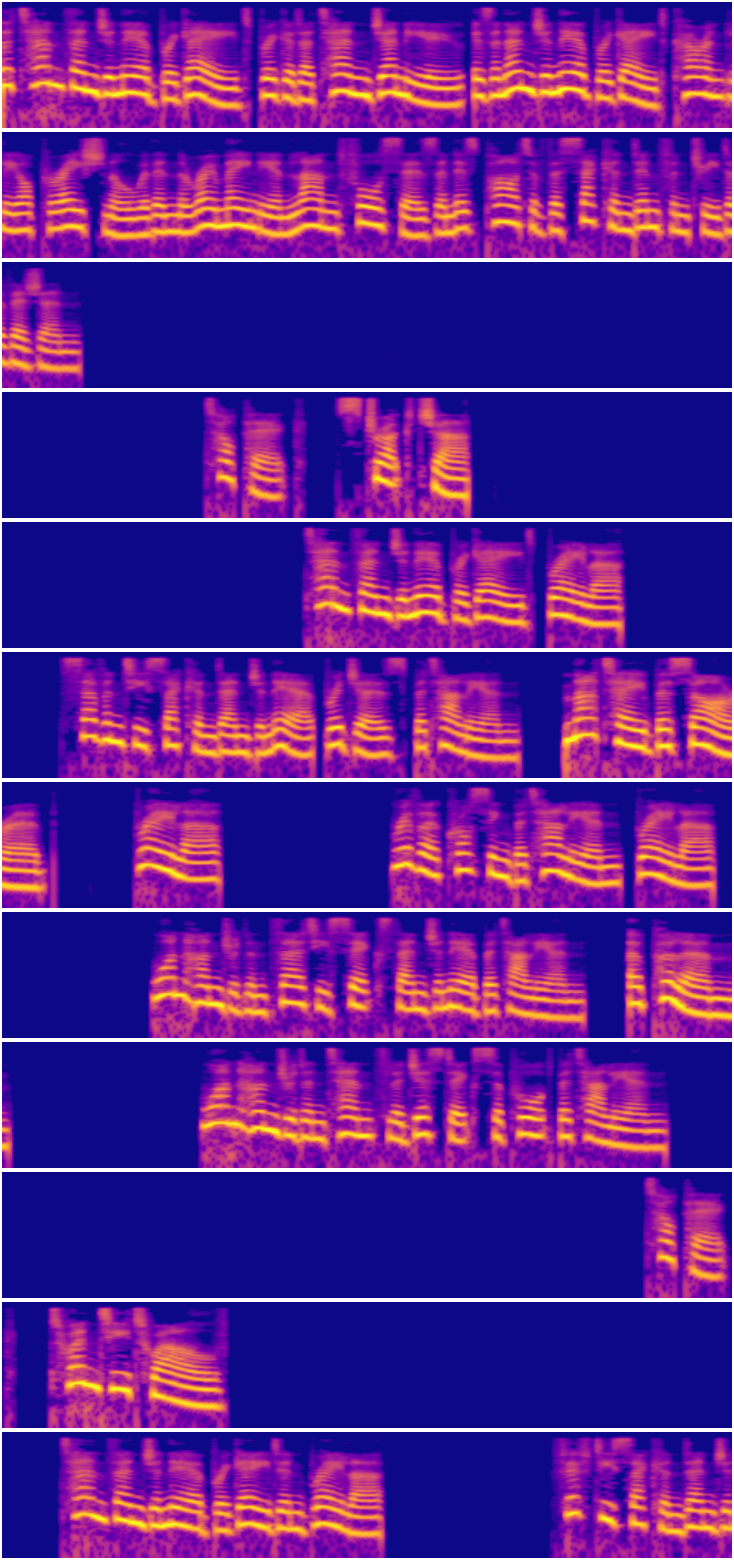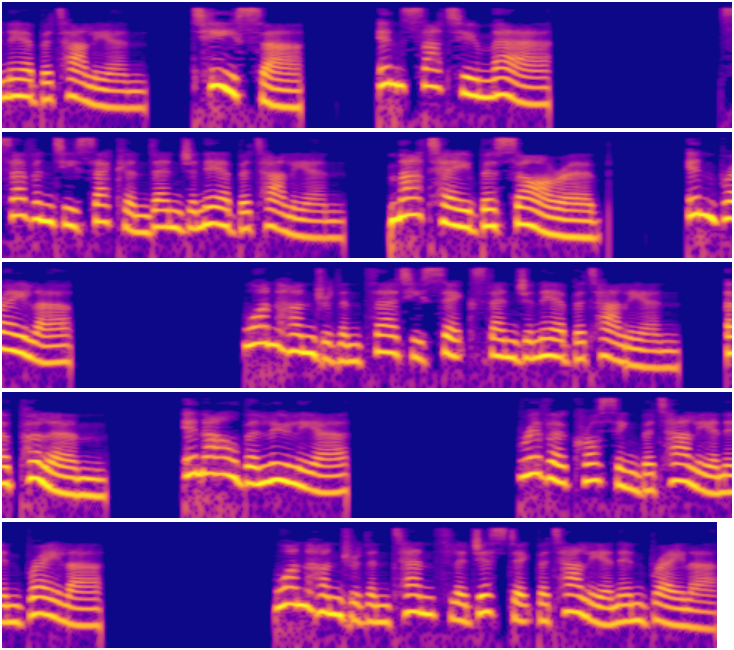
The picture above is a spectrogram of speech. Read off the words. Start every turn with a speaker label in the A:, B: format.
A: The 10th Engineer Brigade Brigada 10 Geniu is an engineer brigade currently operational within the Romanian Land Forces and is part of the 2nd Infantry Division. Structure 10th Engineer Brigade, Brăila 72nd Engineer Bridges Battalion, Matei Basarab Brăila River Crossing Battalion, Brăila 136th Engineer Battalion, Apulum 110th Logistics Support Battalion. Topic. 2012 10th Engineer Brigade in Brăila 52nd Engineer Battalion Tisa. In Satu Mare. 72nd Engineer Battalion. Matei Basarab. In Brăila 136th Engineer Battalion. Apulum in Alba Iulia River Crossing Battalion in Brăila 110th Logistic Battalion in Brăila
